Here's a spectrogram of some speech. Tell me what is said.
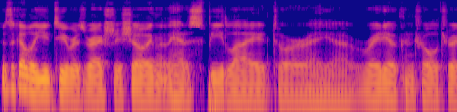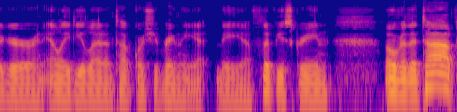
there's a couple of YouTubers were actually showing that they had a speed light or a uh, radio control trigger or an LED light on top. Of course, you bring the the uh, flippy screen over the top,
